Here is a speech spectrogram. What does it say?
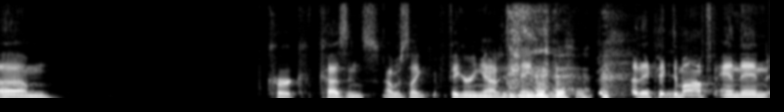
um, Kirk Cousins. I was like figuring out his name again. uh, they picked him off and then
